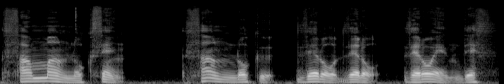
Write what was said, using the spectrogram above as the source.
36,36000円です。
